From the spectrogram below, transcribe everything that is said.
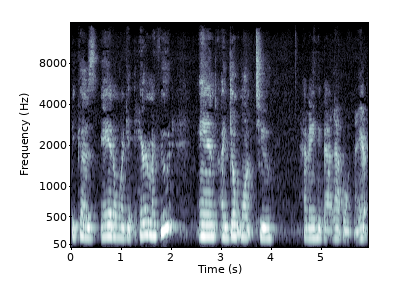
because A, I don't want to get hair in my food, and I don't want to have anything bad happen with my hair.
